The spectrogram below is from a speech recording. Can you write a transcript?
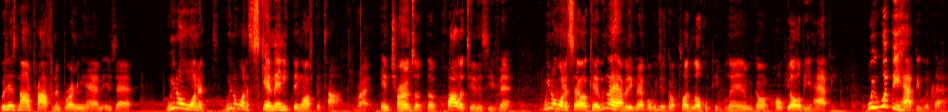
with his nonprofit in Birmingham is that we don't want to we don't want to skim anything off the top right. in terms of the quality of this event. We don't want to say, okay, we're gonna have an event, but we're just gonna plug local people in and we're gonna hope y'all will be happy. We would be happy with that.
